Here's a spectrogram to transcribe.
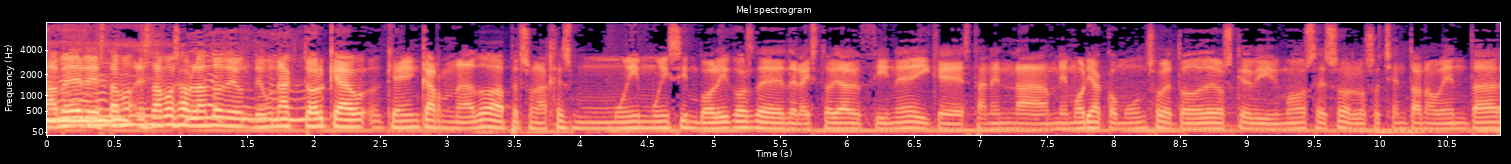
A ver, estamos, estamos hablando de, un- actor que ha, encarnado a personajes muy, muy simbólicos de, la historia del cine y que están en la memoria común, sobre todo de los que vivimos eso, los 80, 90.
